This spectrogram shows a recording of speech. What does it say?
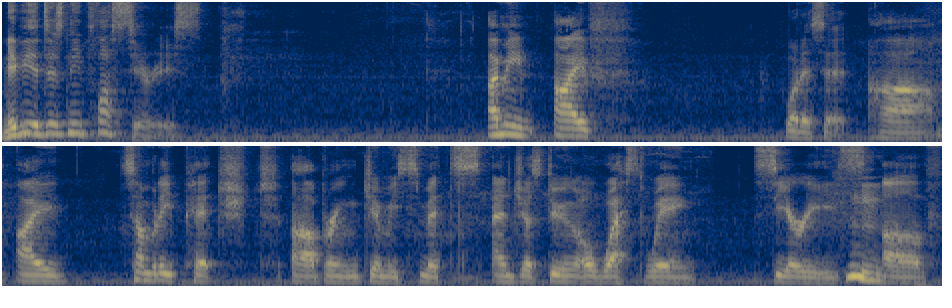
Maybe a Disney Plus series. I mean, I've what is it? Um, I somebody pitched uh, bringing Jimmy Smits and just doing a West Wing series of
